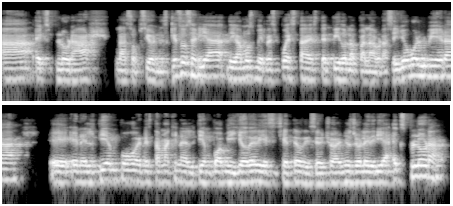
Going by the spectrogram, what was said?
a explorar las opciones, que eso sería, digamos, mi respuesta a este pido la palabra. Si yo volviera eh, en el tiempo, en esta máquina del tiempo, a mí yo de 17 o 18 años, yo le diría, explora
